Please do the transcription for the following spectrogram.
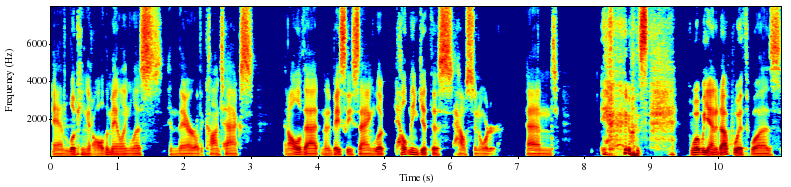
and looking at all the mailing lists in there or the contacts and all of that, and then basically saying, "Look, help me get this house in order." And it was what we ended up with was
